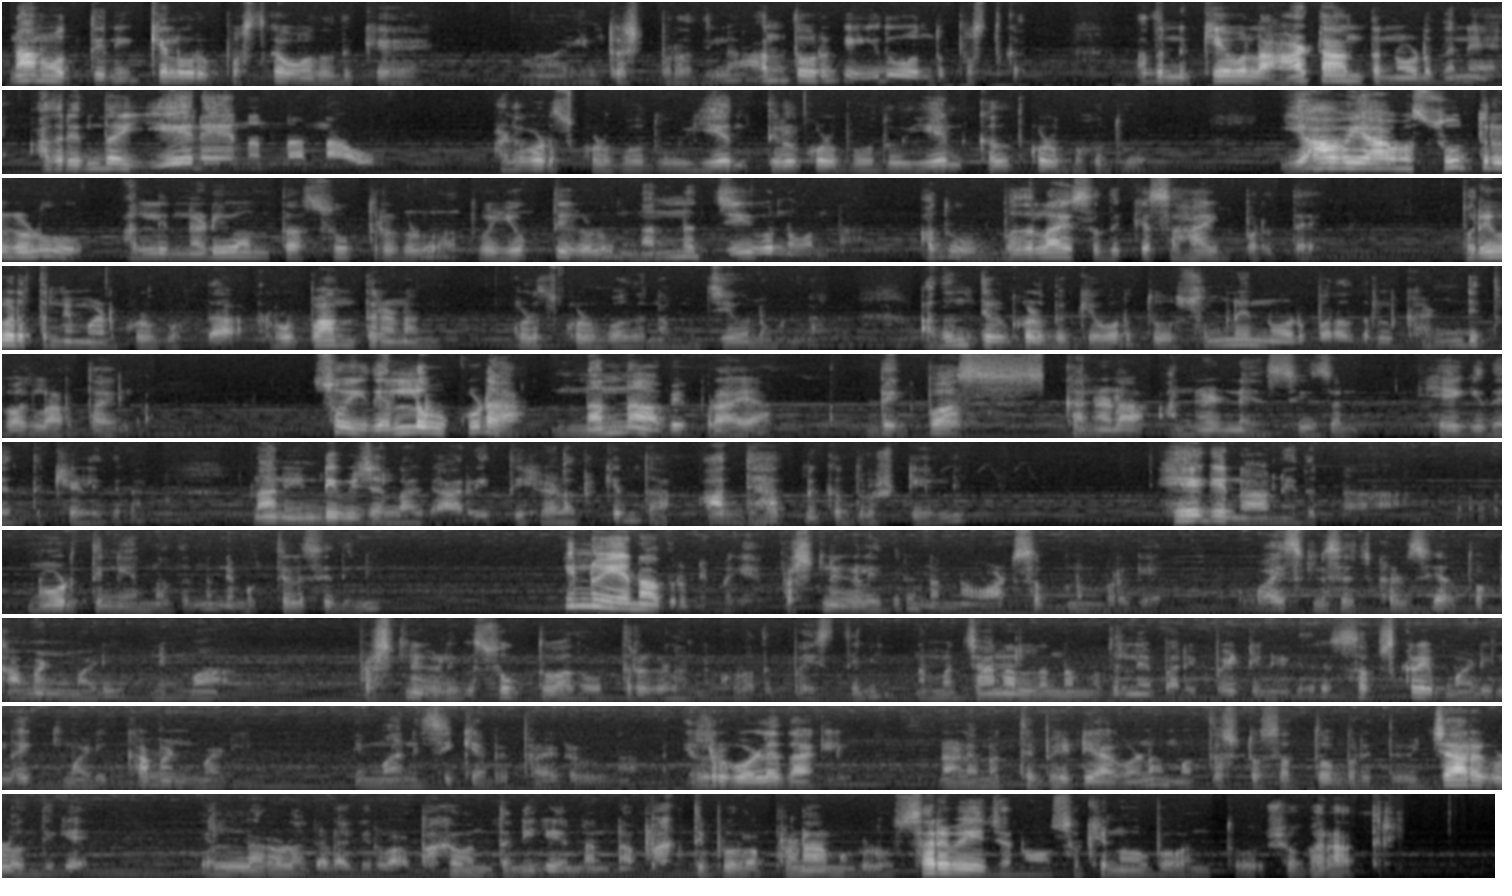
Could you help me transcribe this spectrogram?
ನಾನು ಓದ್ತೀನಿ ಕೆಲವ್ರಿಗೆ ಪುಸ್ತಕ ಓದೋದಕ್ಕೆ ಇಂಟ್ರೆಸ್ಟ್ ಬರೋದಿಲ್ಲ. ಅಂಥವ್ರಿಗೆ ಇದು ಒಂದು ಪುಸ್ತಕ. ಅದನ್ನು ಕೇವಲ ಆಟ ಅಂತ ನೋಡದೇ ಅದರಿಂದ ಏನೇನನ್ನು ನಾವು ಅಳವಡಿಸ್ಕೊಳ್ಬೋದು, ಏನು ತಿಳ್ಕೊಳ್ಬೋದು, ಏನು ಕಲ್ತ್ಕೊಳ್ಬಹುದು, ಯಾವ ಯಾವ ಸೂತ್ರಗಳು ಅಲ್ಲಿ ನಡೆಯುವಂಥ ಸೂತ್ರಗಳು ಅಥವಾ ಯುಕ್ತಿಗಳು ನನ್ನ ಜೀವನವನ್ನು ಅದು ಬದಲಾಯಿಸೋದಕ್ಕೆ ಸಹಾಯಕ್ಕೆ ಬರುತ್ತೆ. ಪರಿವರ್ತನೆ ಮಾಡ್ಕೊಳ್ಬಹುದಾ? ರೂಪಾಂತರಣಗೊಳಿಸ್ಕೊಳ್ಬೋದು ನಮ್ಮ ಜೀವನವನ್ನು? ಅದನ್ನು ತಿಳ್ಕೊಳ್ಬೇಕೆ ಹೊರತು ಸುಮ್ಮನೆ ನೋಡಿ ಬರೋದ್ರಲ್ಲಿ ಖಂಡಿತವಾಗ್ಲೂ ಅರ್ಥ ಇಲ್ಲ. ಸೊ ಇದೆಲ್ಲವೂ ಕೂಡ ನನ್ನ ಅಭಿಪ್ರಾಯ ಬಿಗ್ ಬಾಸ್ ಕನ್ನಡ ಹನ್ನೆರಡನೇ ಸೀಸನ್ ಹೇಗಿದೆ ಅಂತ ಕೇಳಿದ್ದೀರ? ನಾನು ಇಂಡಿವಿಜುವಲ್ ಆಗಿ ಆ ರೀತಿ ಹೇಳೋದಕ್ಕಿಂತ ಆಧ್ಯಾತ್ಮಿಕ ದೃಷ್ಟಿಯಲ್ಲಿ ಹೇಗೆ ನಾನು ಇದನ್ನು ನೋಡ್ತೀನಿ ಅನ್ನೋದನ್ನು ನಿಮಗೆ ತಿಳಿಸಿದ್ದೀನಿ. ಇನ್ನೂ ಏನಾದರೂ ನಿಮಗೆ ಪ್ರಶ್ನೆಗಳಿದ್ದರೆ ನನ್ನ ವಾಟ್ಸಪ್ ನಂಬರ್ಗೆ ವಾಯ್ಸ್ ಮೆಸೇಜ್ ಕಳಿಸಿ ಅಥವಾ ಕಾಮೆಂಟ್ ಮಾಡಿ ನಿಮ್ಮ ಪ್ರಶ್ನೆಗಳಿಗೆ ಸೂಕ್ತವಾದ ಉತ್ತರಗಳನ್ನು ಕೊಡೋದಕ್ಕೆ ಬಯಸ್ತೀನಿ. ನಮ್ಮ ಚಾನಲನ್ನು ಮೊದಲನೇ ಬಾರಿ ಭೇಟಿ ನೀಡಿದರೆ ಸಬ್ಸ್ಕ್ರೈಬ್ ಮಾಡಿ ಲೈಕ್ ಮಾಡಿ ಕಾಮೆಂಟ್ ಮಾಡಿ ನಿಮ್ಮ ಅನಿಸಿಕೆ ಅಭಿಪ್ರಾಯಗಳನ್ನು ಎಲ್ರಿಗೂ ಒಳ್ಳೆಯದಾಗಲಿ ನಾಳೆ ಮತ್ತೆ ಭೇಟಿಯಾಗೋಣ. ಮತ್ತಷ್ಟು ಸತ್ವಭರಿತ ವಿಚಾರಗಳೊಂದಿಗೆ ಎಲ್ಲರೊಳಗಡಗಿರುವ ಭಗವಂತನಿಗೆ ನನ್ನ ಭಕ್ತಿಪೂರ್ವ ಪ್ರಣಾಮಗಳು. ಸರ್ವೇ ಜನೋ ಸುಖಿನೋ ಭವಂತು. ಶುಭರಾತ್ರಿ.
